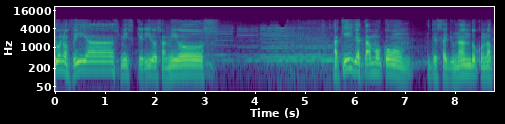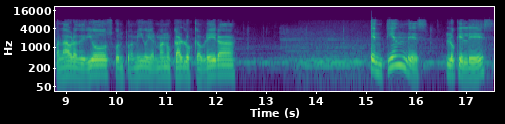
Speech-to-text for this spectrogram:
buenos días, mis queridos amigos. Aquí ya estamos con desayunando con la palabra de Dios con tu amigo y hermano Carlos Cabrera. ¿Entiendes lo que lees?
